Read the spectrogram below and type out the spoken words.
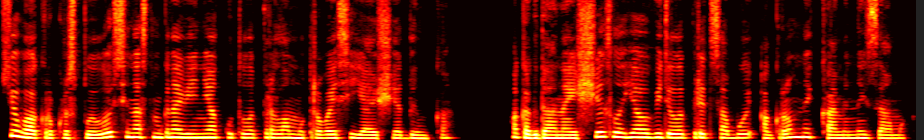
все вокруг расплылось, и нас на мгновение окутала перламутровая сияющая дымка. А когда она исчезла, я увидела перед собой огромный каменный замок,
